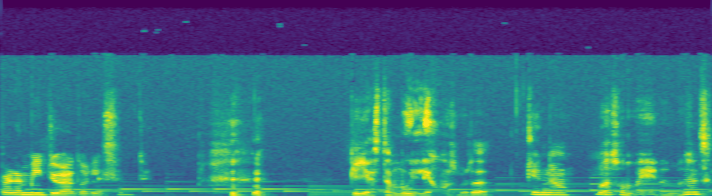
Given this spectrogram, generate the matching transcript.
para mí yo adolescente. que ya está muy lejos, ¿verdad? Que no. Más o menos. Más,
